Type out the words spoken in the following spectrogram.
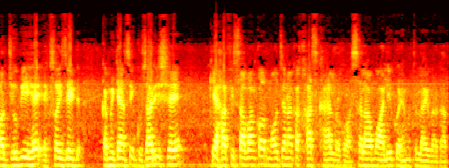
और जो भी है एक्स वाई जेड कमेटियाँ से गुजारिश है कि हाफिज साहबा का और मौजना का खास ख्याल रखो। असल वरहमल वर्का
